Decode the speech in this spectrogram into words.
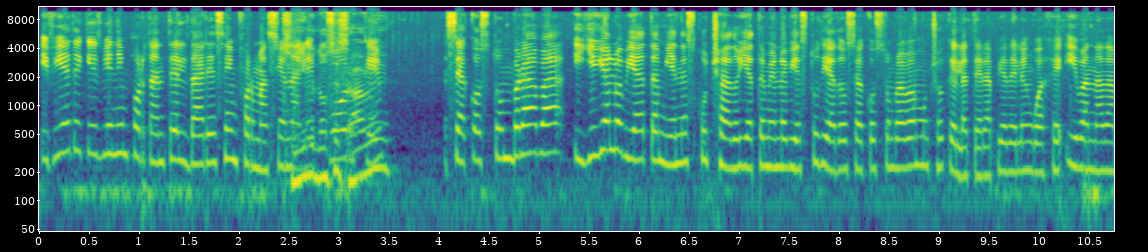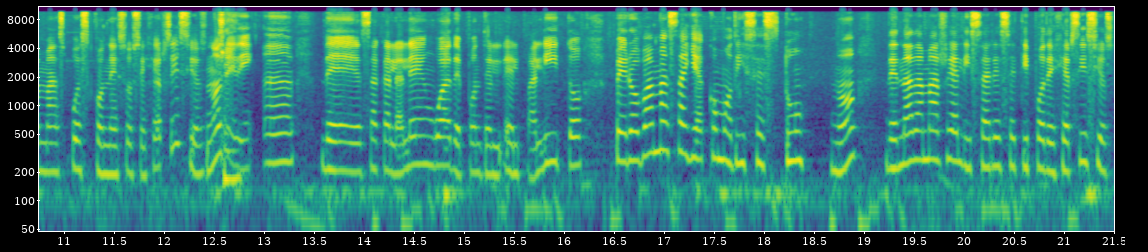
Y fíjate que es bien importante el dar esa información, Sí, Ale, no se porque sabe. Se acostumbraba, y yo ya lo había también escuchado, ya también lo había estudiado, se acostumbraba mucho que la terapia de lenguaje iba nada más pues con esos ejercicios, ¿no? Sí. De, ah, de saca la lengua, de ponte el, el palito, pero va más allá como dices tú, ¿no? De nada más realizar ese tipo de ejercicios.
